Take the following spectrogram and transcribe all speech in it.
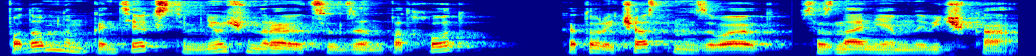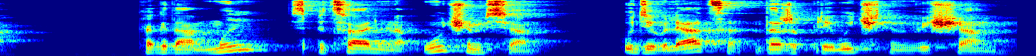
В подобном контексте мне очень нравится дзен-подход, который часто называют сознанием новичка, когда мы специально учимся удивляться даже привычным вещам.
